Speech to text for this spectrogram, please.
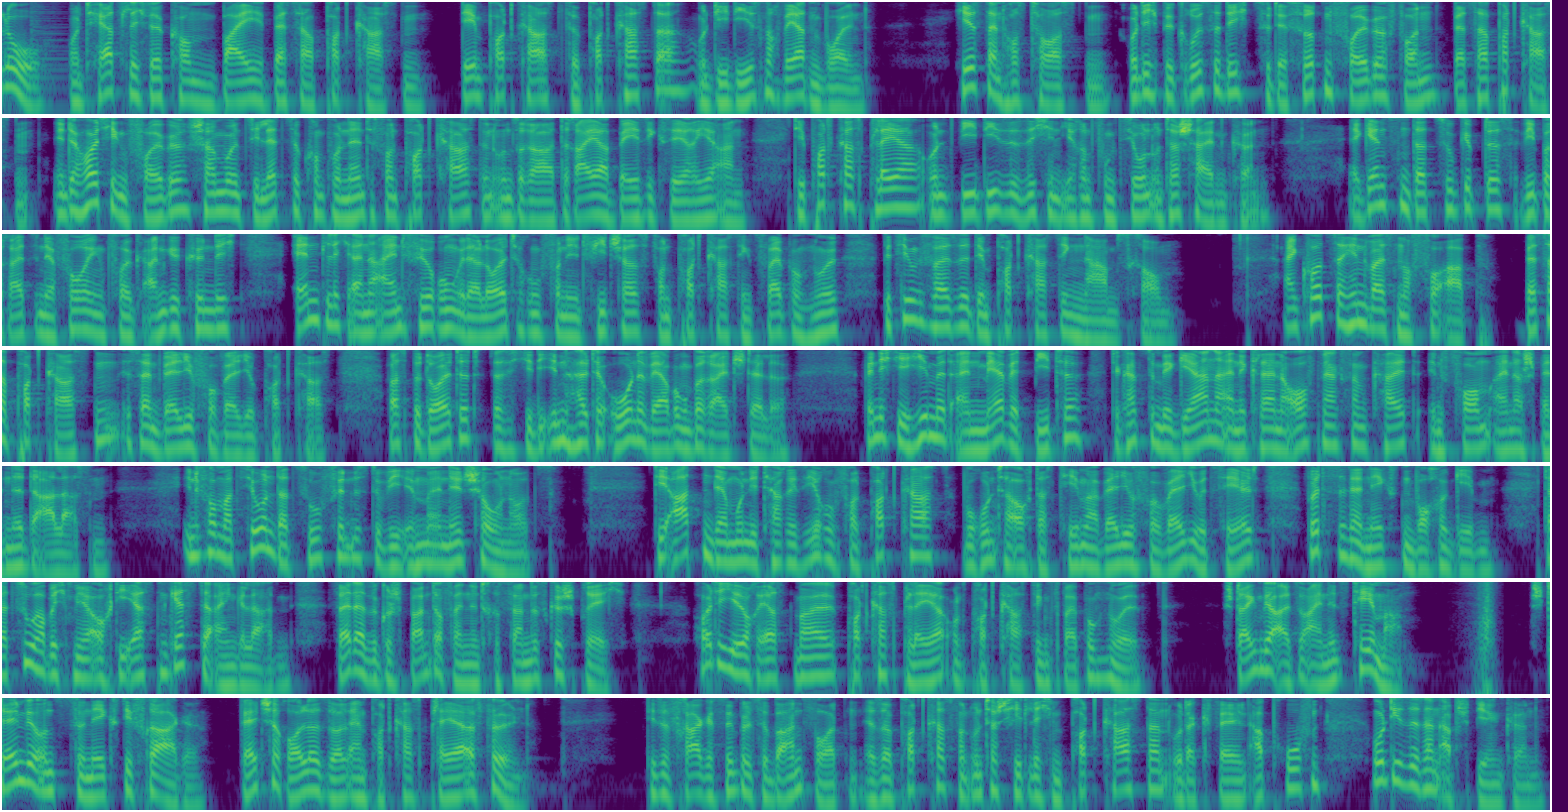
Hallo und herzlich willkommen bei Besser Podcasten, dem Podcast für Podcaster und die, die es noch werden wollen. Hier ist dein Host Thorsten und ich begrüße dich zu der vierten Folge von Besser Podcasten. In der heutigen Folge schauen wir uns die letzte Komponente von Podcast in unserer Dreier Basic Serie an, die Podcast Player und wie diese sich in ihren Funktionen unterscheiden können. Ergänzend dazu gibt es, wie bereits in der vorigen Folge angekündigt, endlich eine Einführung und Erläuterung von den Features von Podcasting 2.0 bzw. dem Podcasting Namensraum. Ein kurzer Hinweis noch vorab. Besser Podcasten ist ein Value-for-Value-Podcast, was bedeutet, dass ich dir die Inhalte ohne Werbung bereitstelle. Wenn ich dir hiermit einen Mehrwert biete, dann kannst du mir gerne eine kleine Aufmerksamkeit in Form einer Spende dalassen. Informationen dazu findest du wie immer in den Show Notes. Die Arten der Monetarisierung von Podcasts, worunter auch das Thema Value for Value zählt, wird es in der nächsten Woche geben. Dazu habe ich mir auch die ersten Gäste eingeladen. Seid also gespannt auf ein interessantes Gespräch. Heute jedoch erstmal Podcast Player und Podcasting 2.0. Steigen wir also ein ins Thema. Stellen wir uns zunächst die Frage, welche Rolle soll ein Podcast Player erfüllen? Diese Frage ist simpel zu beantworten. Er soll Podcasts von unterschiedlichen Podcastern oder Quellen abrufen und diese dann abspielen können.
